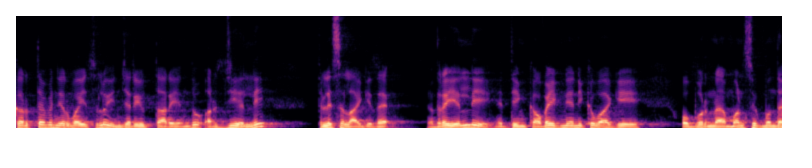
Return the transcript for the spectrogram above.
ಕರ್ತವ್ಯ ನಿರ್ವಹಿಸಲು ಹಿಂಜರಿಯುತ್ತಾರೆ ಎಂದು ಅರ್ಜಿಯಲ್ಲಿ ತಿಳಿಸಲಾಗಿದೆ. ಅಂದರೆ ಎಲ್ಲಿ? ಐ ಥಿಂಕ್ ಅವೈಜ್ಞಾನಿಕವಾಗಿ ಒಬ್ಬರನ್ನ ಮನಸ್ಸಿಗೆ ಬಂದ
